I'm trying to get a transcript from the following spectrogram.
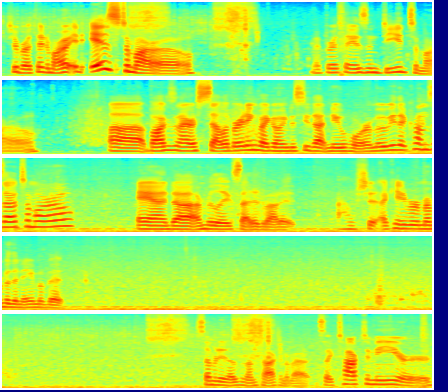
It's your birthday tomorrow? It is tomorrow. My birthday is indeed tomorrow. Uh, Boggs and I are celebrating by going to see that new horror movie that comes out tomorrow. And uh, I'm really excited about it. Oh shit, I can't even remember the name of it. Somebody knows what I'm talking about. It's like Talk to Me or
